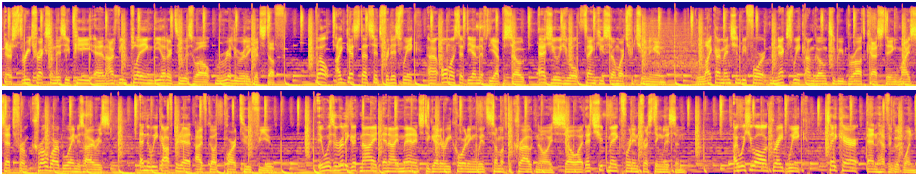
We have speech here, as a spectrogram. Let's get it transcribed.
There's three tracks on this EP, and I've been playing the other two as well. Really, really good stuff. Well, I guess that's it for this week. Uh, almost at the end of the episode. As usual, thank you so much for tuning in. Like I mentioned before, next week I'm going to be broadcasting my set from Crobar Buenos Aires, and the week after that, I've got part two for you. It was a really good night, and I managed to get a recording with some of the crowd noise, so uh, that should make for an interesting listen. I wish you all a great week. Take care and have a good one.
